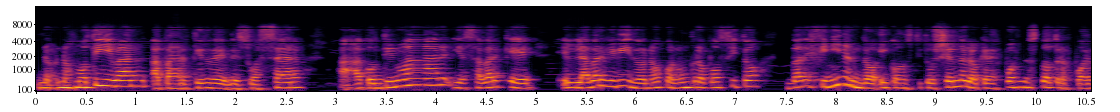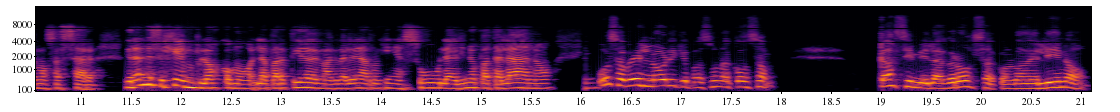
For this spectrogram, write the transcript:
nos motivan a partir de, su hacer a, continuar y a saber que el haber vivido ¿no? con un propósito va definiendo y constituyendo lo que después nosotros podemos hacer. Grandes ejemplos como la partida de Magdalena Ruggini Azul, Adrino Patalano. Vos sabés, Lori, que pasó una cosa casi milagrosa con lo de Lino.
